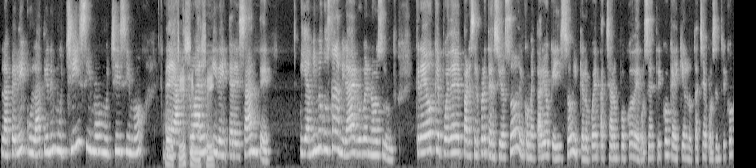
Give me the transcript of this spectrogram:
la película tiene muchísimo, muchísimo de muchísimo, actual sí. y de interesante. Y a mí me gusta la mirada de Ruben Oslund. Creo que puede parecer pretencioso el comentario que hizo y que lo pueden tachar un poco de egocéntrico, que hay quien lo tache egocéntrico,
